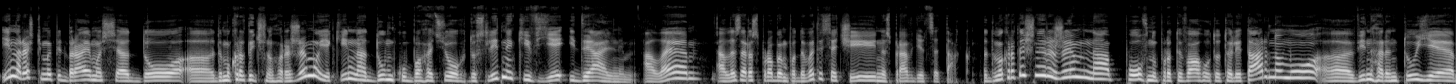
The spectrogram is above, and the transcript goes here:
І нарешті ми підбираємося до е, демократичного режиму, який, на думку багатьох дослідників, є ідеальним. Але але зараз спробуємо подивитися, чи насправді це так. Демократичний режим на повну противагу тоталітарному е, він гарантує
